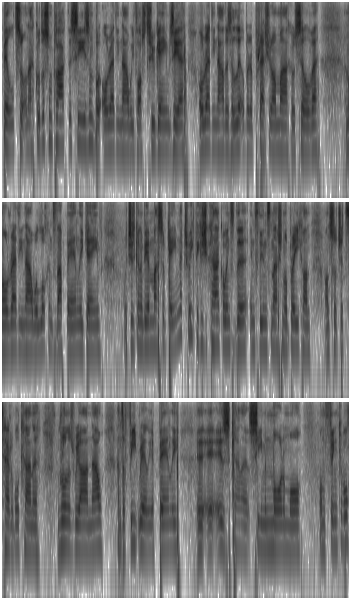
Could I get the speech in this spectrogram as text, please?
build something at Goodison Park this season, but already now we've lost two games here. Already now there's a little bit of pressure on Marco Silva, and already now we're looking to that Burnley game, which is going to be a massive game next week because you can't go into the into the international break on on such a terrible kind of run as we are now, and defeat really at Burnley is kind of seeming more and more unthinkable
